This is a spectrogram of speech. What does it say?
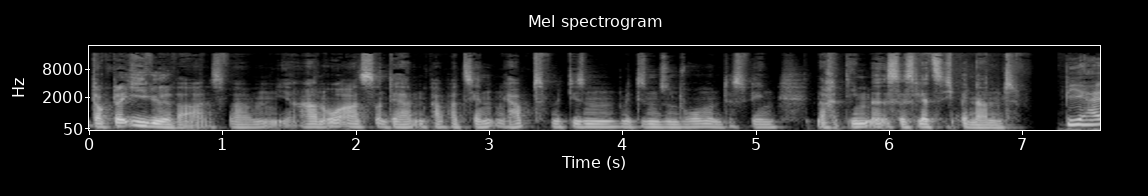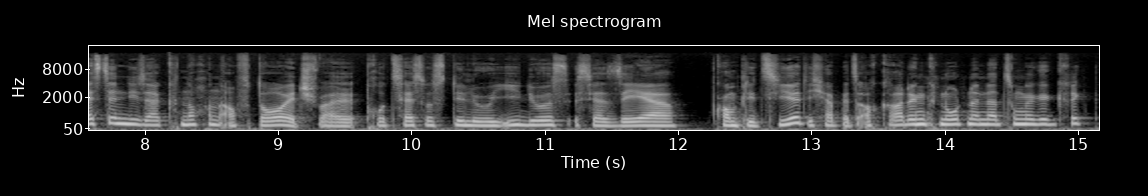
Dr. Igel war. Das war ein HNO-Arzt und der hat ein paar Patienten gehabt mit diesem, mit diesem Syndrom und deswegen nach ihm ist es letztlich benannt. Wie heißt denn dieser Knochen auf Deutsch? Weil Prozessus styloideus ist ja sehr kompliziert. Ich habe jetzt auch gerade einen Knoten in der Zunge gekriegt.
